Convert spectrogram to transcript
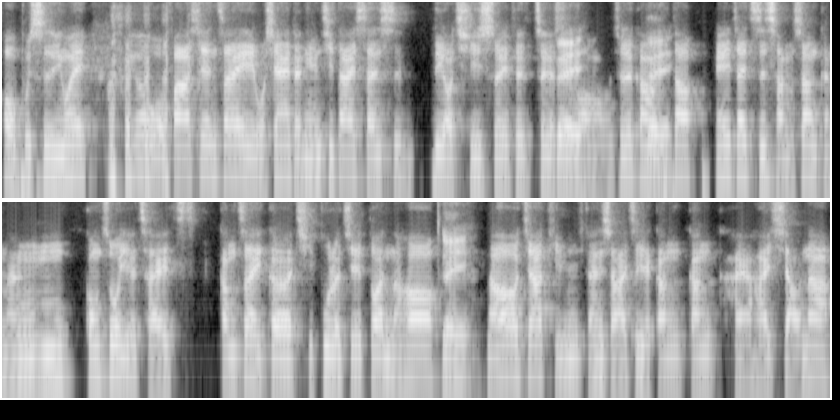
哦，不是，因为 因为我发现在我现在的年纪，大概三十六七岁的这个时候，就是刚好遇到，哎，在职场上可能工作也才刚在一个起步的阶段，然后对，然后家庭可能小孩子也刚刚还还小，那。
